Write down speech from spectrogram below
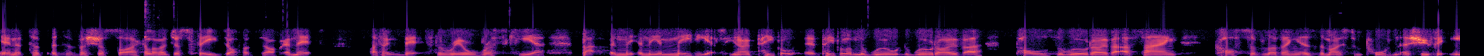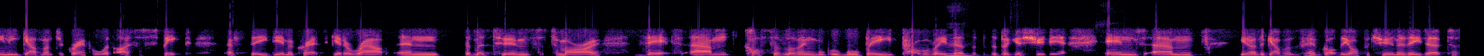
and it's a it's a vicious cycle, and it just feeds off itself, and that's I think that's the real risk here. But in the in the immediate, you know, people uh, people in the world the world over, polls the world over are saying cost of living is the most important issue for any government to grapple with. I suspect if the Democrats get a rout in the midterms tomorrow, that um, cost of living will, will be probably the, the, the big issue there. And um, you know, the governments have got the opportunity to, to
